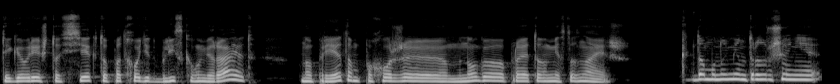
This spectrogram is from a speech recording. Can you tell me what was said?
«Ты говоришь, что все, кто подходит близко, умирают, но при этом, похоже, много про этого места знаешь». Когда монумент разрушения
